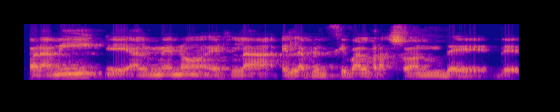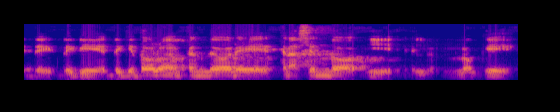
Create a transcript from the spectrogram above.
para mí eh, al menos es la, es la principal razón de, de, que, de, que, todos los emprendedores estén haciendo lo que,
